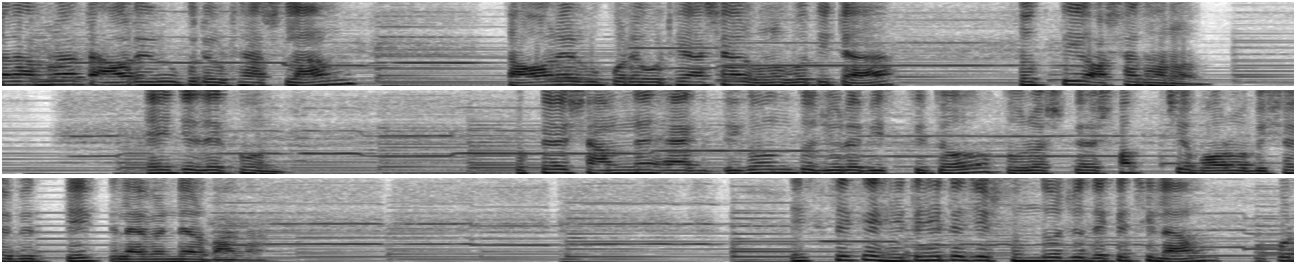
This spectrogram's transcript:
এবার আমরা টাওয়ারের উপরে উঠে আসলাম। টাওয়ারের উপরে উঠে আসার অনুভূতিটা সত্যি অসাধারণ। এই যে দেখুন, চোখের সামনে এক দিগন্ত জুড়ে বিস্তৃত তুরস্কের সবচেয়ে বড় বিষয়ভিত্তিক ল্যাভেন্ডার বাগান। নিচ থেকে হেঁটে হেঁটে যে সৌন্দর্য দেখেছিলাম, উপর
